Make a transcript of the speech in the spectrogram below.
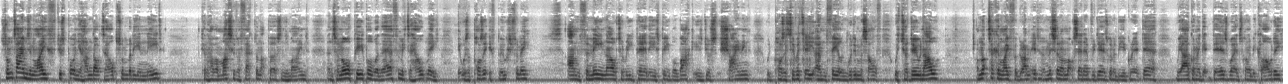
sometimes in life, just putting your hand out to help somebody in need can have a massive effect on that person's mind. And to know people were there for me to help me, it was a positive boost for me and for me now to repay these people back is just shining with positivity and feeling good in myself which I do now I'm not taking life for granted. And listen I'm not saying every day is going to be a great day. We are going to get days where it's going to be cloudy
